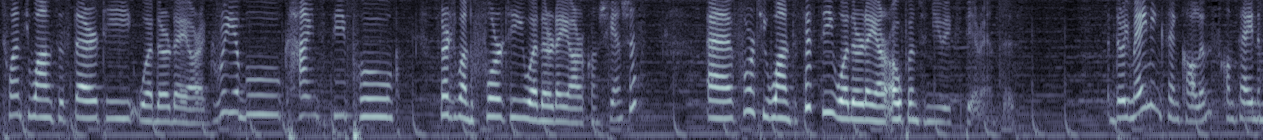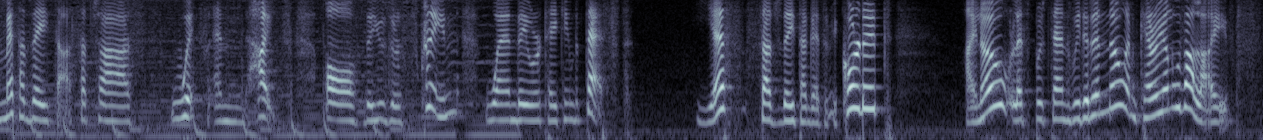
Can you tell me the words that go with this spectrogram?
21 to 30 whether they are agreeable, kind people, 31 to 40 whether they are conscientious, uh, 41 to 50 whether they are open to new experiences. The remaining 10 columns contain metadata such as width and height of the user's screen when they were taking the test. Yes, such data gets recorded. I know, let's pretend we didn't know and carry on with our lives.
